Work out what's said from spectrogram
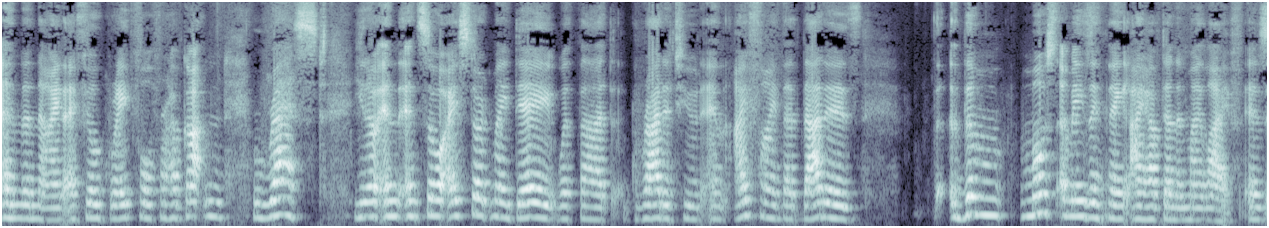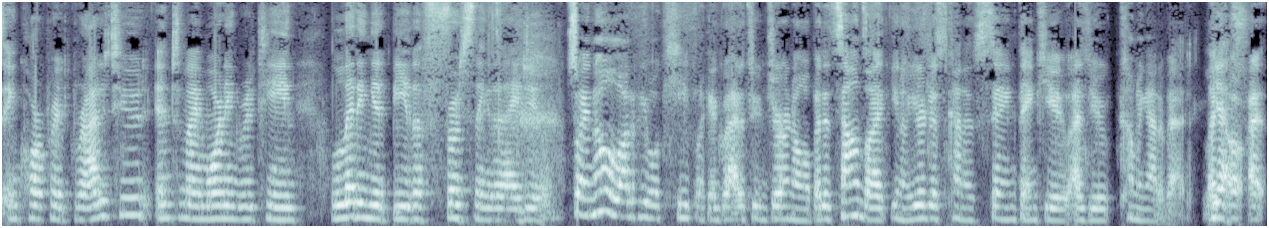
in the night. I feel grateful for have gotten rest, you know, and, and so I start my day with that gratitude. And I find that that is, the most amazing thing I have done in my life is incorporate gratitude into my morning routine letting it be the first thing that I do. So I know a lot of people keep like a gratitude journal, but it sounds like, you know, you're just kind of saying thank you as you're coming out of bed. Like yes. oh, I,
